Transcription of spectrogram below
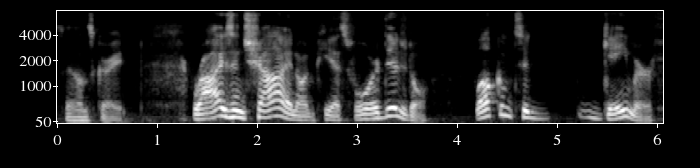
sounds great. Rise and Shine on PS4 digital. Welcome to Gamearth,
